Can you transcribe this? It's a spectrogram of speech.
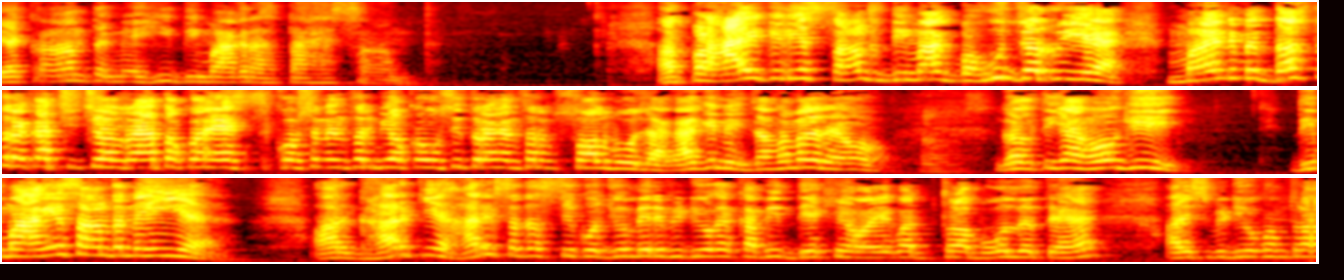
एकांत में ही दिमाग रहता है शांत। और पढ़ाई के लिए शांत दिमाग बहुत ज़रूरी है। माइंड में दस तरह का चीज़ चल रहा है तो क्वेश्चन आंसर भी आपका उसी तरह आंसर सॉल्व हो जाएगा। कि नहीं? समझ रहे हो? हाँ। गलतियाँ होगी। दिमागे शांत नहीं है। और घर के हर एक सदस्य को जो मेरे वीडियो का कभी देखे हो, एक बार थोड़ा बोल देते हैं। और इस वीडियो को हम थोड़ा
